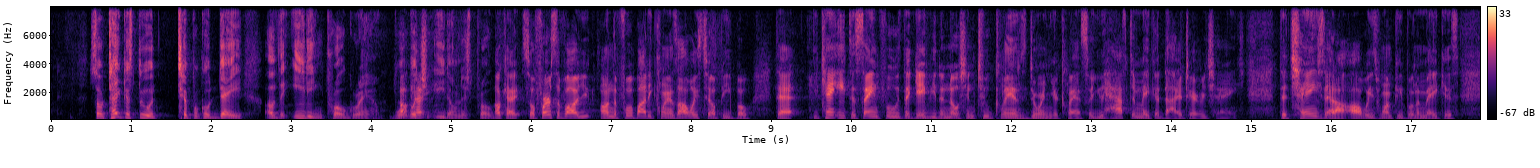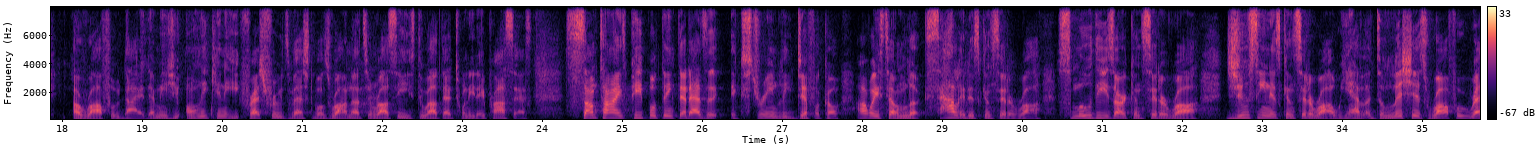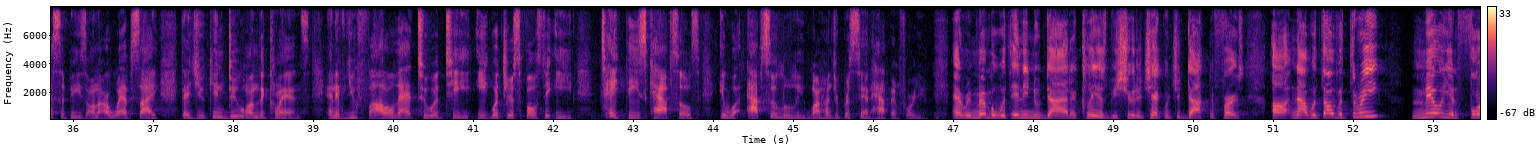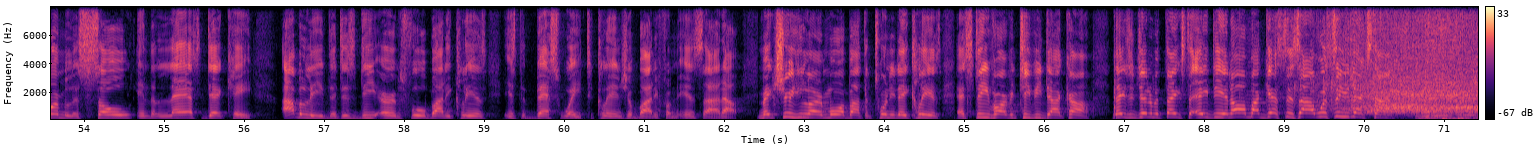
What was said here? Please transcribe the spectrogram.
So take us through a typical day of the eating program? What, okay. what you eat on this program? Okay, so first of all, you, on the full body cleanse, I always tell people that you can't eat the same foods that gave you the notion to cleanse during your cleanse. So you have to make a dietary change. The change that I always want people to make is a raw food diet. That means you only can eat fresh fruits, vegetables, raw nuts, and raw seeds throughout that 20 day process. Sometimes people think that as extremely difficult. I always tell them, look, salad is considered raw. Smoothies are considered raw. Juicing is considered raw. We have a delicious raw food recipes on our website that you can do on the cleanse. And if you follow that to a T, eat what you're supposed to eat, take these capsules, it will absolutely 100% happen for you. And remember, with any new diet or cleanse, be sure to check with your doctor first. Uh, now, with over three million formulas sold in the last decade, I believe that this Dherbs Full Body Cleanse is the best way to cleanse your body from the inside out. Make sure you learn more about the 20 day cleanse at SteveHarveyTV.com. Ladies and gentlemen, thanks to AD and all my guests this hour. We'll see you next time.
